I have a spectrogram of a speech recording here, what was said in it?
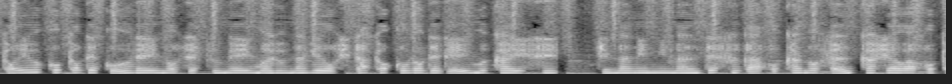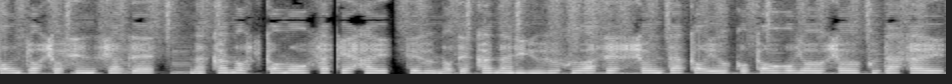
ということで恒例の説明丸投げをしたところでゲーム開始。ちなみになんですが他の参加者はほとんど初心者で、中の人もお酒入ってるのでかなりゆるふわセッションだということをご了承ください。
